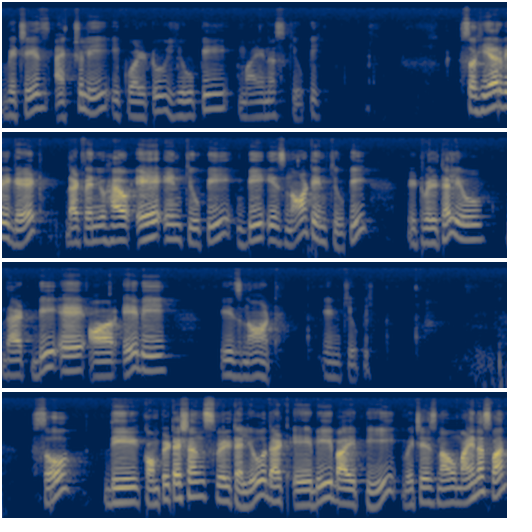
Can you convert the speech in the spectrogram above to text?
which is actually equal to UP minus QP. So here we get that when you have A in QP, B is not in QP, it will tell you that BA or AB is not in QP. So, the computations will tell you that AB by P which is now minus 1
